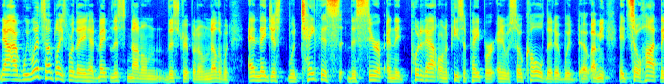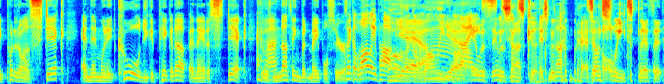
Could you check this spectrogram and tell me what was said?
now I- we went someplace where they had maple. This is not on this trip, but on another one, and they just would take this this syrup and they'd put it out on a piece of paper, and it was so cold that it would. Uh, I mean, it's so hot they put it on a stick, and then when it cooled, you could pick it up, and they had a stick. It was nothing but maple syrup. It's like a on it. lollipop. Oh, like a yeah, lollipop. yeah. It was. Nice. It was That sounds not, good. Not bad. at Sounds all. sweet. That's it.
